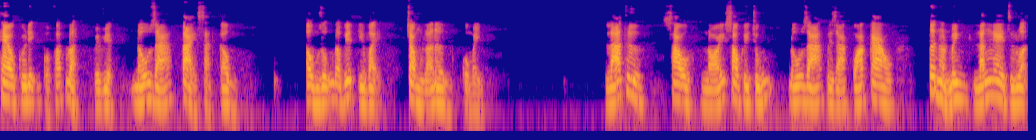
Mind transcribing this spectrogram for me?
theo quy định của pháp luật về việc đấu giá tài sản công. Ông Dũng đã viết như vậy trong lá đơn của mình. Lá thư sau, nói sau khi chúng đấu giá với giá quá cao, Tân Hoàn Minh lắng nghe dư luận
